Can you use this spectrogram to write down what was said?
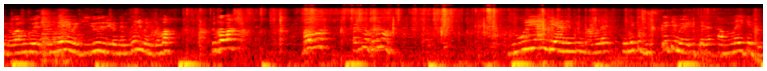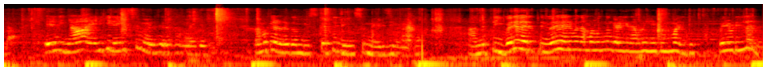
ഉണ്ട്. നമുക്ക് എന്തെങ്കിലും വേണ്ടി ഇരുപത് രൂപ ഉണ്ട്. എന്തെങ്കിലും വേണ്ടി വാ ഇക്ക വാ. കിടന്നോ കിടന്നോ. ജൂലിയാന്റെ ആണെങ്കിൽ നമ്മളെ നിനക്ക് ബിസ്ക്കറ്റ് മേടിച്ചാൽ സമ്മതിക്കത്തില്ല. എനിക്ക് ഞാൻ എനിക്ക് ലേസ് മേടിച്ചാൽ സമ്മതിക്കത്തില്ല. നമുക്ക് രണ്ടുപേർക്കും ബിസ്ക്കറ്റ് ലേസ് മേടിച്ച് കഴിക്കാം. എന്നിട്ട് ഇവർ വരത്ത് ഇവർ വരുമ്പോൾ നമ്മളൊന്നും കഴിക്കില്ല. നമ്മൾ ഈ ചുമ്മാ ഇവരിവിടെ ഇല്ലല്ലോ.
